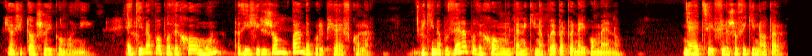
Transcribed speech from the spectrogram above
και όχι τόσο η υπομονή. Εκείνα που αποδεχόμουν τα διαχειριζόμουν πάντα πολύ πιο εύκολα. Εκείνα που δεν αποδεχόμουν ήταν εκείνα που έπρεπε να υπομένω. Μια έτσι φιλοσοφική νότα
